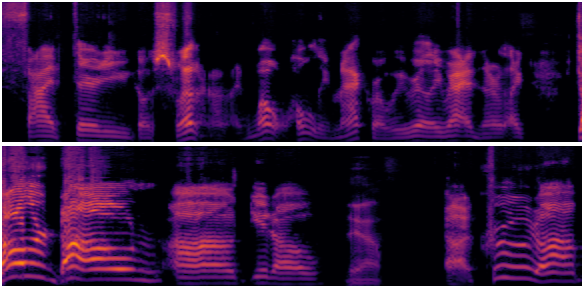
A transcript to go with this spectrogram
five thirty to go swimming, I'm like, whoa, holy macro, we really ran. And they're like, dollar down. Uh, you know, Yeah. uh, crude up,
